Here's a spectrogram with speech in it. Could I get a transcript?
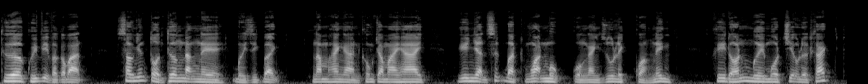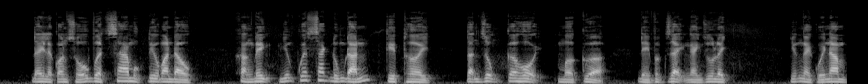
Thưa quý vị và các bạn, sau những tổn thương nặng nề bởi dịch bệnh, năm 2022 ghi nhận sức bật ngoạn mục của ngành du lịch Quảng Ninh khi đón 11 triệu lượt khách. Đây là con số vượt xa mục tiêu ban đầu, khẳng định những quyết sách đúng đắn, kịp thời, tận dụng cơ hội mở cửa để vực dậy ngành du lịch. Những ngày cuối năm,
